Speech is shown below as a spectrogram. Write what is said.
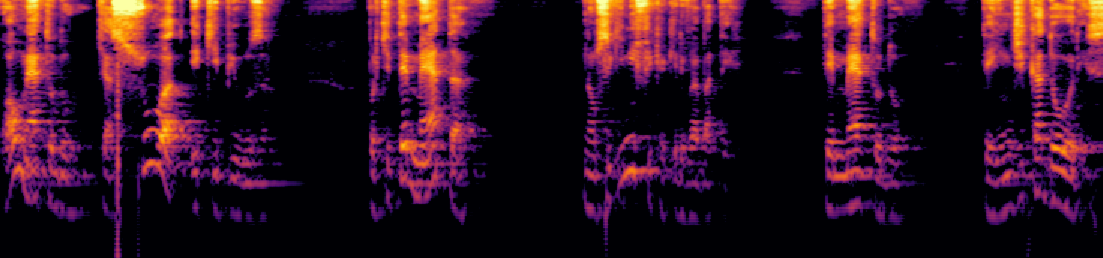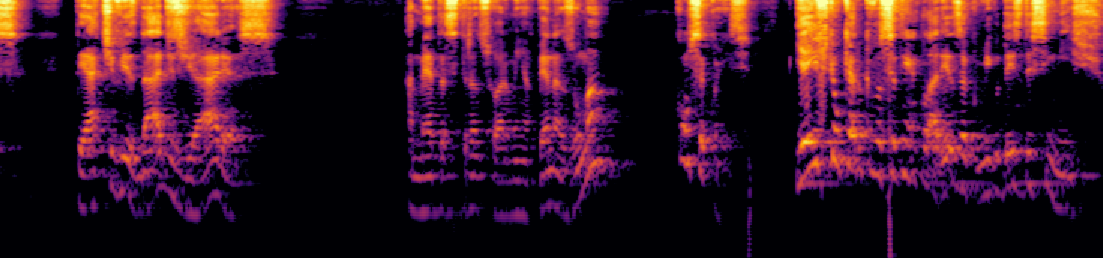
Qual método que a sua equipe usa? Porque ter meta não significa que ele vai bater. Ter método ter indicadores, ter atividades diárias, a meta se transforma em apenas uma consequência. E é isso que eu quero que você tenha clareza comigo desde esse início.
